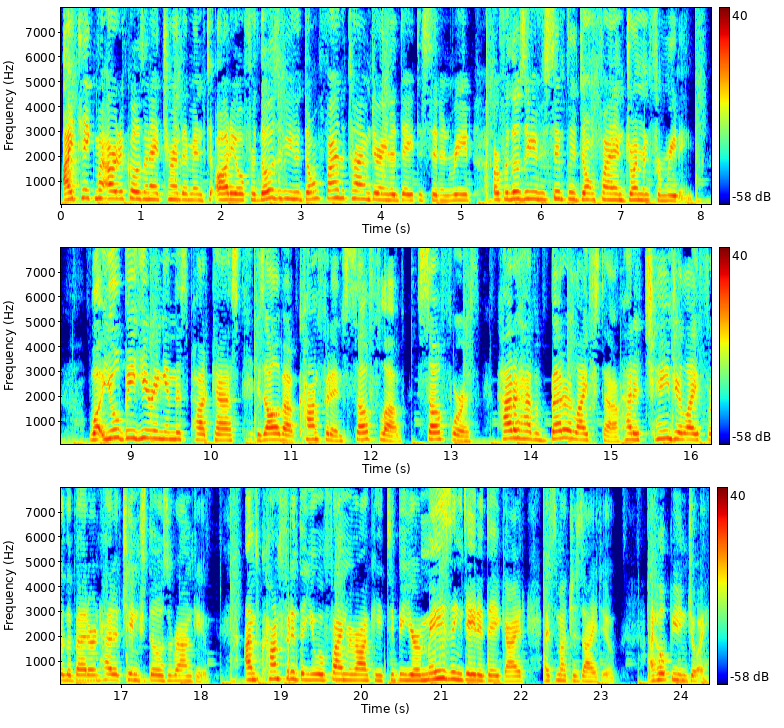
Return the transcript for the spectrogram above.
I take my articles and I turn them into audio for those of you who don't find the time during the day to sit and read, or for those of you who simply don't find enjoyment from reading. What you'll be hearing in this podcast is all about confidence, self love, self worth, how to have a better lifestyle, how to change your life for the better, and how to change those around you. I'm confident that you will find Meraki to be your amazing day to day guide as much as I do. I hope you enjoy.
